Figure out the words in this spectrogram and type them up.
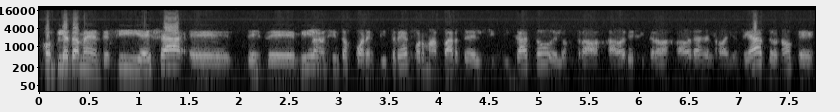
Completamente sí ella eh, desde 1943 forma parte del sindicato de los trabajadores y trabajadoras del radioteatro no que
